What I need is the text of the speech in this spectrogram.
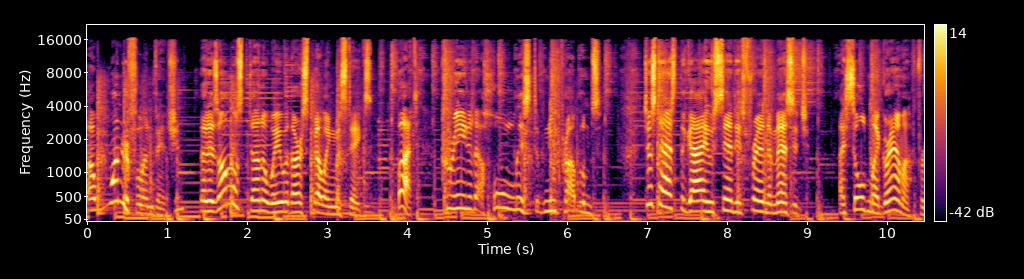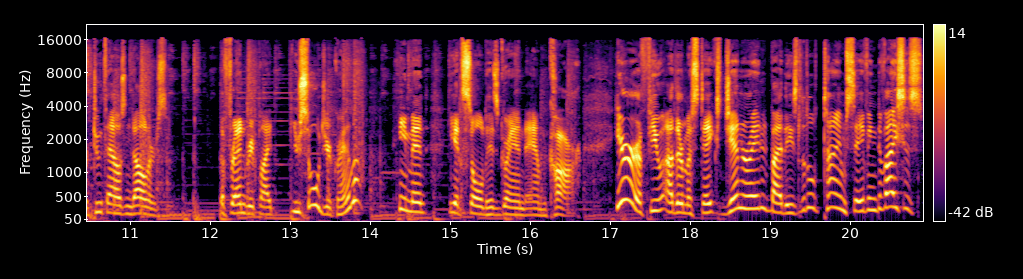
a wonderful invention that has almost done away with our spelling mistakes, but created a whole list of new problems. Just ask the guy who sent his friend a message I sold my grandma for $2,000. The friend replied, You sold your grandma? He meant he had sold his Grand Am car. Here are a few other mistakes generated by these little time saving devices.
